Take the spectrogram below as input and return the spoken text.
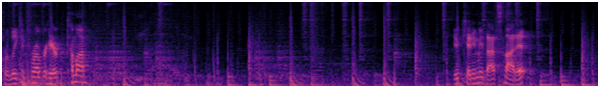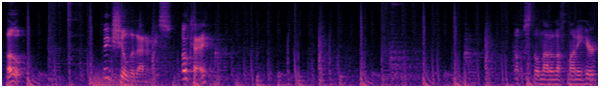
We're leaking from over here. Come on. You kidding me? That's not it. Oh. Big shielded enemies. Okay. Oh, still not enough money here.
